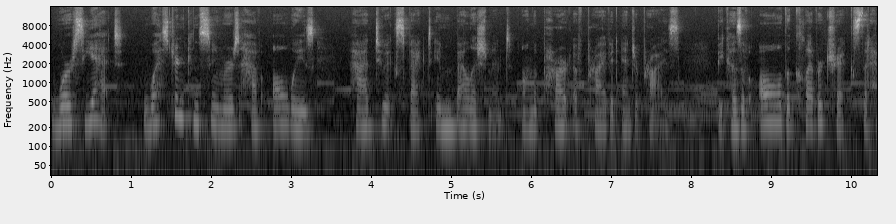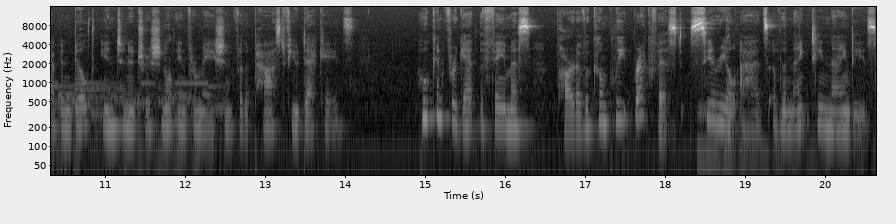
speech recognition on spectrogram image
Worse yet, Western consumers have always had to expect embellishment on the part of private enterprise because of all the clever tricks that have been built into nutritional information for the past few decades. Who can forget the famous part of a complete breakfast cereal ads of the 1990s,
